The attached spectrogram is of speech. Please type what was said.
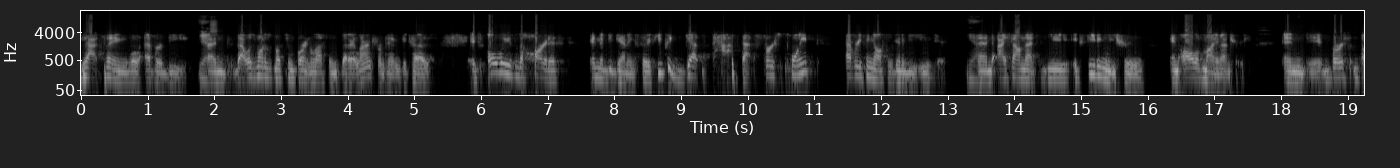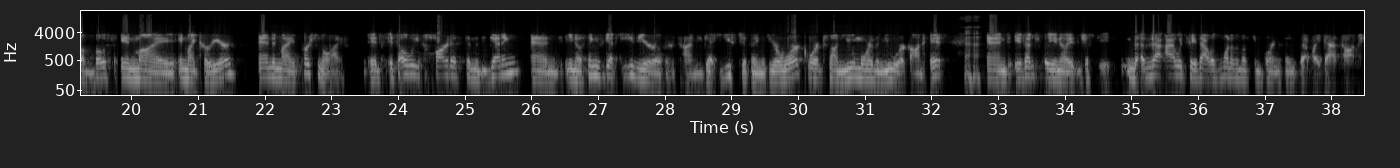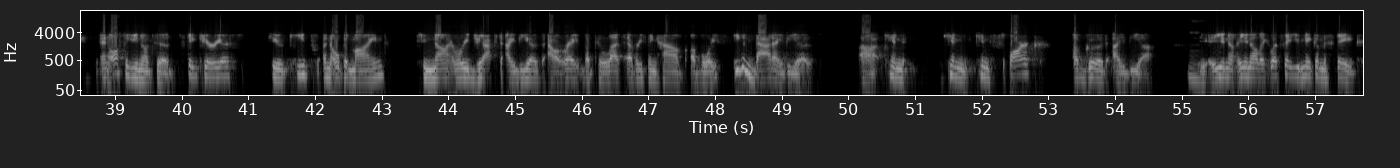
that thing will ever be. Yes. And that was one of the most important lessons that I learned from him because it's always the hardest in the beginning. So if you could get past that first point, everything else is going to be easier. Yeah. And I found that to be exceedingly true in all of my ventures and birth, uh, both in my, in my career and in my personal life. It's, it's always hardest in the beginning and, you know, things get easier over time. You get used to things. Your work works on you more than you work on it. and eventually, you know, it just, that, I would say that was one of the most important things that my dad taught me. And also, you know, to stay curious, to keep an open mind, to not reject ideas outright, but to let everything have a voice. Even bad ideas uh, can can can spark a good idea. Mm. You know, you know, like let's say you make a mistake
